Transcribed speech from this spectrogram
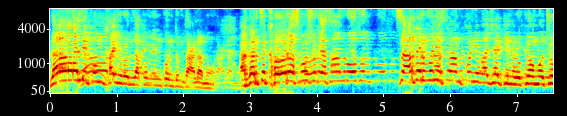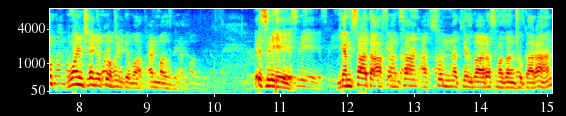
ذالکم خیر لکم ان کنتم تعلمون۔ اگر ژٕ خٲرس منٛز چھُکھ یژھان روزُن ژٕ اگر وٕنِس تام کُنہِ وجہ کِنۍ رُکیومُت چھُکھ وۄنۍ چھےٚ نہٕ کٕہٕنۍ تہِ وَتھ اَمہِ منٛز دِنۍ اس لیے یم سات اخ انسان ات سنت کس بارس مزن چھُ کران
